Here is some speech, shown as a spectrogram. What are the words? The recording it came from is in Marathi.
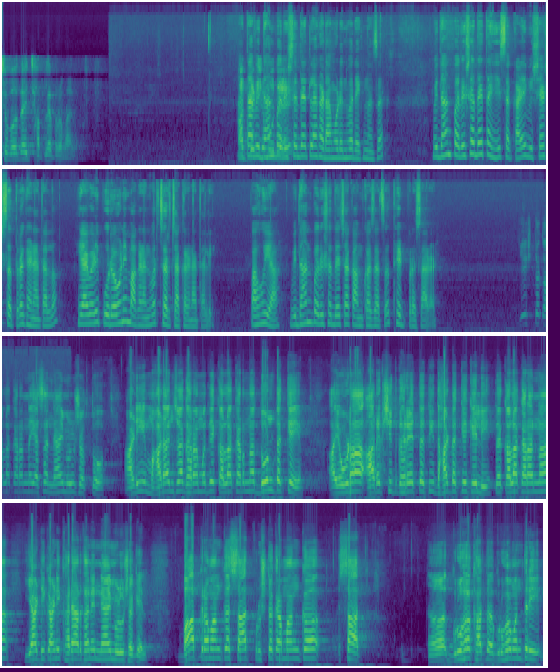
शुभोदय छापल्याप्रमाणे. आता विधान. परिषदेतल्या घडामोडींवर एक नजर. विधान परिषदेतही सकाळी विशेष सत्र घेण्यात आलं. यावेळी पुरवणी मागण्यांवर चर्चा करण्यात आली. पाहूया विधान परिषदेच्या कामकाजाचं थेट प्रसारण. ज्येष्ठ कलाकारांना याचा न्याय मिळू शकतो. आणि म्हाडांच्या घरामध्ये कलाकारांना दोन टक्के एवढा आरक्षित घर आहे तर ती दहा टक्के केली तर कलाकारांना या ठिकाणी खऱ्या अर्थाने न्याय मिळू शकेल. बाब क्रमांक सात पृष्ठ क्रमांक सात गृह खातं गृहमंत्री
